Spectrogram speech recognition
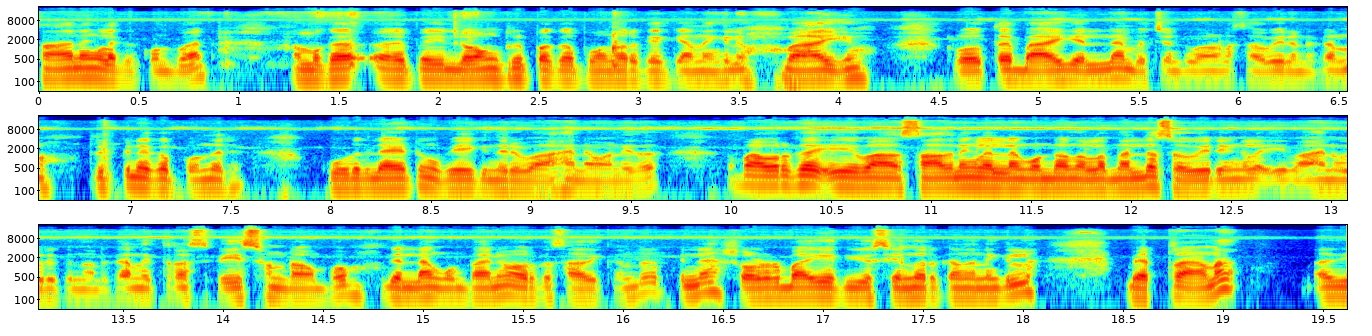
സാധനങ്ങളൊക്കെ കൊണ്ടുപോകാൻ നമുക്ക് ഇപ്പോൾ ഈ ലോങ് ട്രിപ്പൊക്കെ പോകുന്നവർക്കൊക്കെ ആണെങ്കിലും ബാഗും ക്ലോത്ത് ബാഗ് എല്ലാം വെച്ചുകൊണ്ട് പോകാനുള്ള സൗകര്യമുണ്ട് കാരണം ട്രിപ്പിനൊക്കെ പോകുന്നവർ കൂടുതലായിട്ടും ഉപയോഗിക്കുന്ന ഒരു വാഹനമാണിത്. അപ്പോൾ അവർക്ക് ഈ സാധനങ്ങളെല്ലാം കൊണ്ടുപോകാനുള്ള നല്ല സൗകര്യങ്ങൾ ഈ വാഹനം ഒരുക്കുന്നുണ്ട്. കാരണം ഇത്ര സ്പേസ് ഉണ്ടാകുമ്പോൾ ഇതെല്ലാം കൊണ്ടുപോകാനും അവർക്ക് സാധിക്കുന്നുണ്ട്. പിന്നെ ഷോൾഡർ ബാഗൊക്കെ യൂസ് ചെയ്യുന്നവർക്കാണെന്നുണ്ടെങ്കിൽ ബെറ്ററാണ് അത്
